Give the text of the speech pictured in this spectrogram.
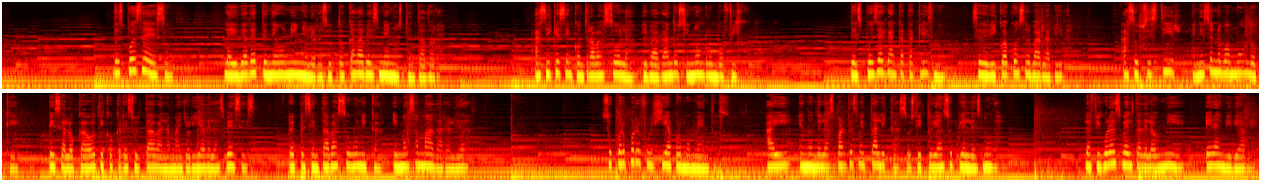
Después de eso, la idea de tener un niño le resultó cada vez menos tentadora. Así que se encontraba sola y vagando sin un rumbo fijo. Después del gran cataclismo, se dedicó a conservar la vida, a subsistir en ese nuevo mundo que, pese a lo caótico que resultaba en la mayoría de las veces, representaba su única y más amada realidad. Su cuerpo refulgía por momentos, ahí en donde las partes metálicas sustituían su piel desnuda. La figura esbelta de la Unie era envidiable,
